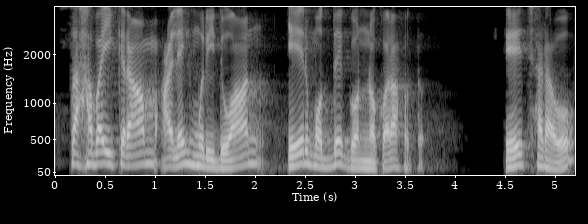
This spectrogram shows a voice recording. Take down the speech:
সাহাবাইকরাম আলহমুরিদওয়ান এর মধ্যে গণ্য করা হতো। এছাড়াও,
